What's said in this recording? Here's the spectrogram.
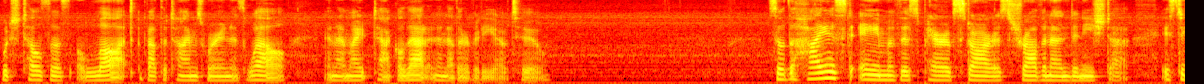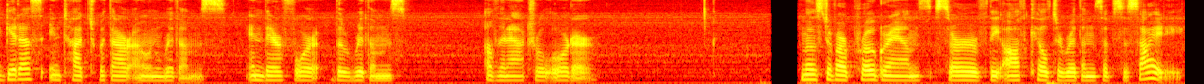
which tells us a lot about the times we're in as well, and I might tackle that in another video too. So, the highest aim of this pair of stars, Shravana and Dhanishta, is to get us in touch with our own rhythms, and therefore the rhythms of the natural order. Most of our programs serve the off kilter rhythms of society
